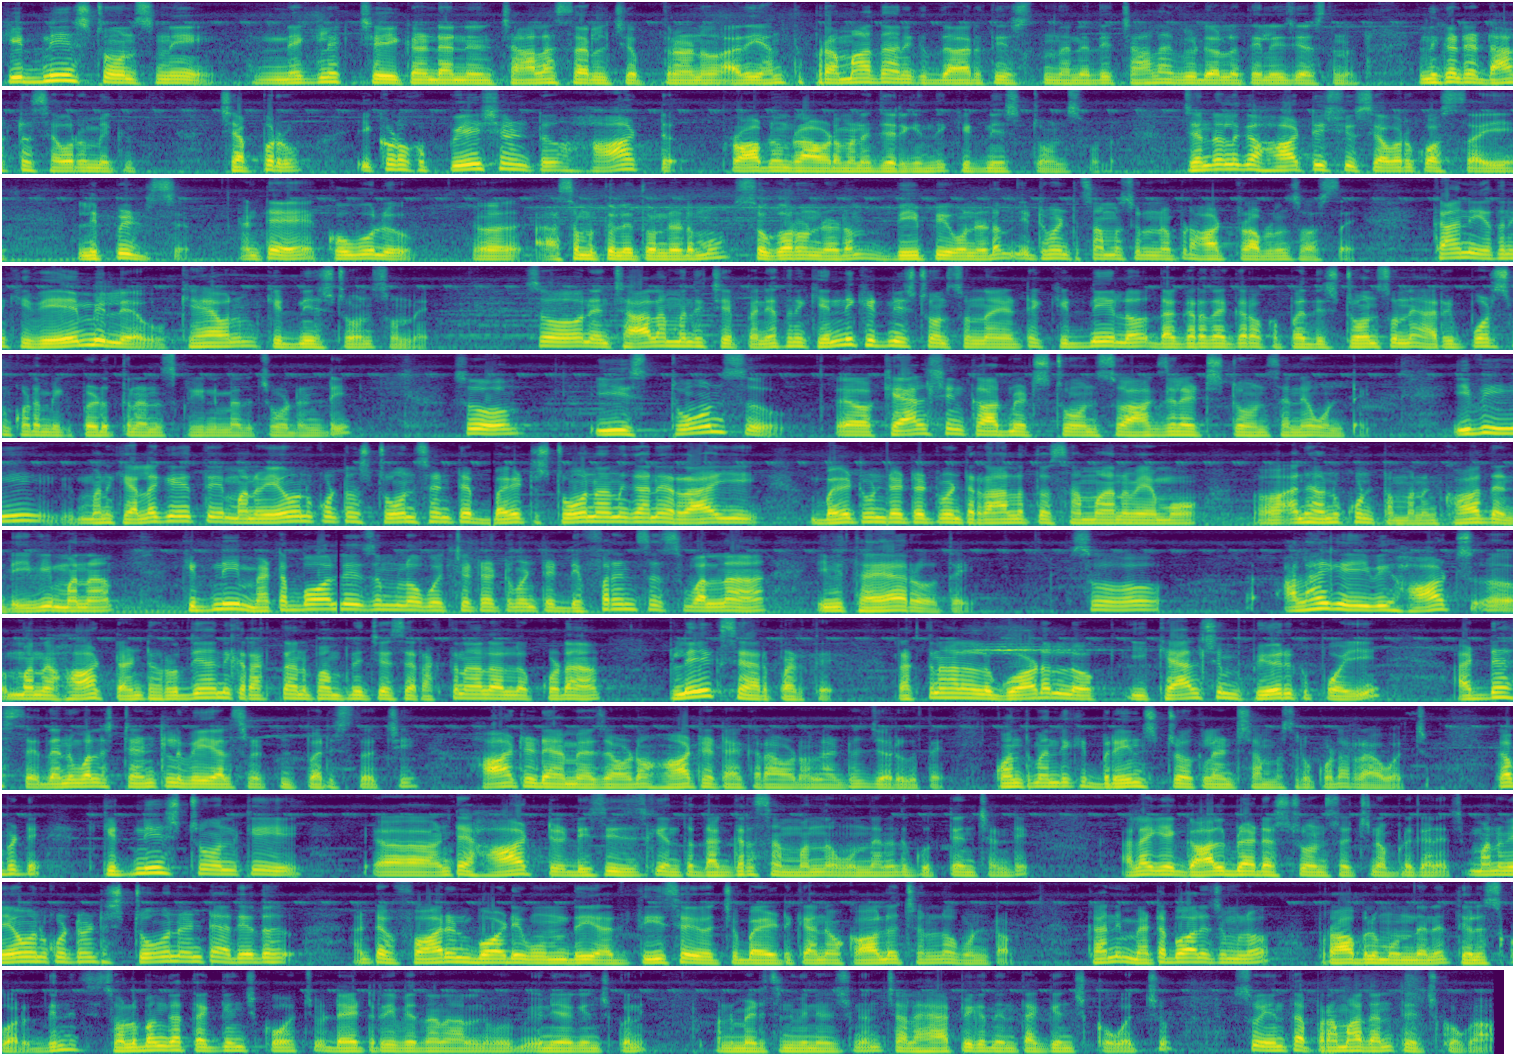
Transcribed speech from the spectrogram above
Kidney స్టోన్స్ని neglect చేయకండి అని నేను చాలాసార్లు చెప్తున్నాను. అది ఎంత ప్రమాదానికి దారితీస్తుంది అనేది చాలా వీడియోలో తెలియజేస్తున్నాను. ఎందుకంటే డాక్టర్స్ ఎవరు మీకు చెప్పరు. ఇక్కడ ఒక పేషెంట్ హార్ట్ ప్రాబ్లం రావడం అనేది జరిగింది కిడ్నీ స్టోన్స్ వల్ల. జనరల్గా హార్ట్ ఇష్యూస్ ఎవరికి వస్తాయి? లిపిడ్స్ అంటే కొవ్వులు అసమతుల్యత ఉండడము షుగర్ ఉండడం బీపీ ఉండడం ఇటువంటి సమస్యలు ఉన్నప్పుడు హార్ట్ ప్రాబ్లమ్స్ వస్తాయి. కానీ ఇతనికి ఇవేమీ లేవు. కేవలం కిడ్నీ స్టోన్స్ ఉన్నాయి. సో నేను చాలామందికి చెప్పాను. ఇతనికి ఎన్ని కిడ్నీ స్టోన్స్ ఉన్నాయంటే కిడ్నీలో దగ్గర దగ్గర ఒక పది స్టోన్స్ ఉన్నాయి. ఆ రిపోర్ట్స్ని కూడా మీకు పెడుతున్నాను స్క్రీన్ మీద చూడండి. సో ఈ stones calcium carbonate stones oxalate stones అనేవి ఉంటాయి. ఇవి మనకి ఎలాగైతే మనం ఏమనుకుంటాం స్టోన్స్ అంటే బయట స్టోన్ అనగానే రాయి బయట ఉండేటటువంటి రాళ్ళతో సమానమేమో అని అనుకుంటాం మనం కాదండి. ఇవి మన కిడ్నీ మెటబాలిజంలో వచ్చేటటువంటి డిఫరెన్సెస్ వల్ల ఇవి తయారవుతాయి. సో అలాగే ఇవి హార్ట్స్ మన హార్ట్ అంటే హృదయానికి రక్తాన్ని పంపిణీ చేసే రక్తనాళాల్లో కూడా ప్లేక్స్ ఏర్పడతాయి. రక్తనాళాల గోడల్లో ఈ కాల్షియం పేరుకుపోయి అడ్డేస్తాయి. దానివల్ల స్టెంట్లు వేయాల్సినటువంటి పరిస్థితి వచ్చి హార్ట్ డ్యామేజ్ అవ్వడం హార్ట్ అటాక్ రావడం లాంటివి జరుగుతాయి. కొంతమందికి బ్రెయిన్ స్ట్రోక్ లాంటి సమస్యలు కూడా రావచ్చు. కాబట్టి కిడ్నీ స్టోన్కి అంటే హార్ట్ డిసీజెస్కి ఎంత దగ్గర సంబంధం ఉందనేది గుర్తించండి. అలాగే గాల్ బ్లాడర్ స్టోన్స్ వచ్చినప్పుడు కానీ. మనం ఏమనుకుంటాం అంటే స్టోన్ అంటే అదేదో అంటే ఫారిన్ బాడీ ఉంది అది తీసేయొచ్చు బయటకి అని ఒక ఆలోచనలో ఉంటాం. కానీ మెటబాలిజంలో ప్రాబ్లం ఉందని తెలుసుకోరు. దీన్ని సులభంగా తగ్గించుకోవచ్చు డైటరీ విధానాలను వినియోగించుకొని మన మెడిసిన్ వినియోగించుకొని చాలా హ్యాపీగా దీన్ని తగ్గించుకోవచ్చు. సో ఇంత ప్రమాదాన్ని తెచ్చుకోగా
